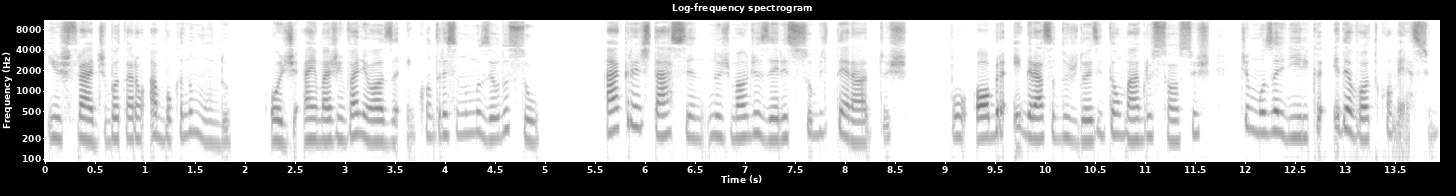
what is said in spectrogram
e os frades botaram a boca no mundo. Hoje, a imagem valiosa encontra-se no Museu do Sul, a acreditar-se nos maldizeres subliterados por obra e graça dos dois então magros sócios de musa lírica e devoto comércio.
